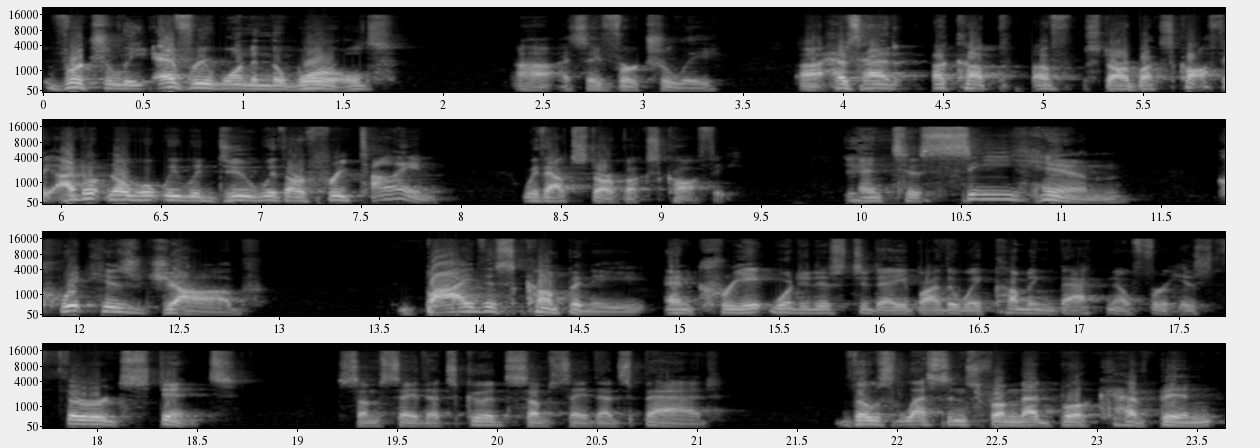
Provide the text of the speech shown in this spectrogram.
virtually everyone in the world, uh, I say virtually, uh, has had a cup of Starbucks coffee. I don't know what we would do with our free time without Starbucks coffee. And to see him quit his job, buy this company, and create what it is today, by the way, coming back now for his third stint. Some say that's good, some say that's bad. Those lessons from that book have been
